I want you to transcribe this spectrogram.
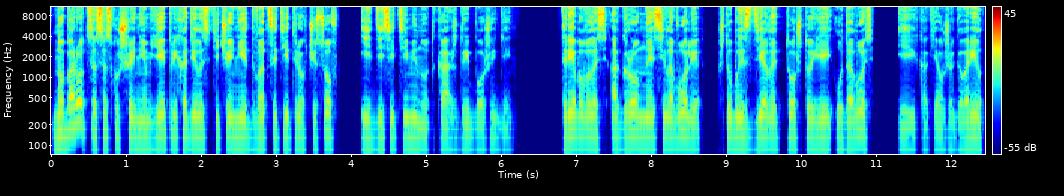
Но бороться с искушением ей приходилось в течение 23 часов и 10 минут каждый божий день. Требовалась огромная сила воли, чтобы сделать то, что ей удалось, и, как я уже говорил,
